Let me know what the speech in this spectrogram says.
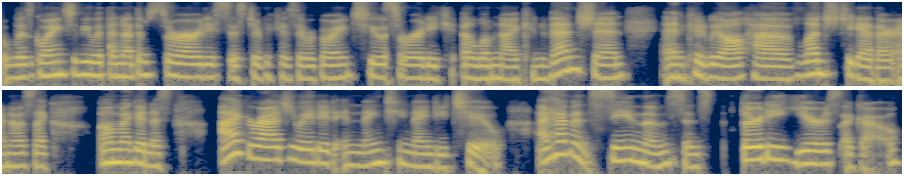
was going to be with another sorority sister because they were going to a sorority alumni convention. And could we all have lunch together? And I was like, oh my goodness, I graduated in 1992. I haven't seen them since 30 years ago.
